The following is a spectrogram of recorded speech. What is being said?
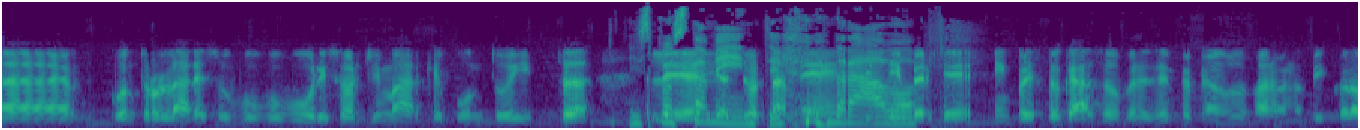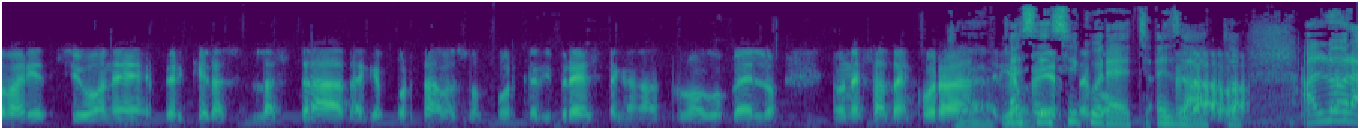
eh, controllare su www.risorgimarche.it Gli le- spostamenti, gli aggiornamenti, bravo. sì, perché in questo caso per esempio abbiamo dovuto fare una piccola variazione perché la, la strada che portava su Forca di Presta che è un altro luogo bello non è stata ancora Certo. riaperta Messa in sicurezza, esatto. Allora,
